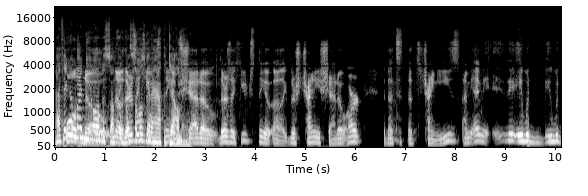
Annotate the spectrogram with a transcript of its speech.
I think I might be onto something, but someone's going to have to tell me. Shadow. There's a huge thing of uh, like there's Chinese shadow art, but that's that's Chinese. I mean, I mean, it, it would it would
